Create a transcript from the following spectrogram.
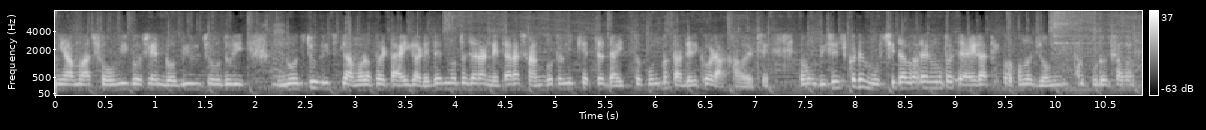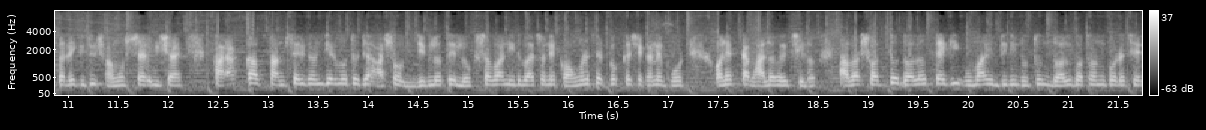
মিয়ামা সৌমিক হোসেন রবিউল চৌধুরী নজরুল ইসলাম ওরফে টাইগার এদের মতো যারা নেতারা সাংগঠনিক ক্ষেত্রে দায়িত্বপূর্ণ তাদেরকেও রাখা হয়েছে। এবং বিশেষ করে মুর্শিদাবাদের মতো জায়গাতে কখনো জঙ্গিপুর পুরসভা স্তরে কিছু সমস্যার বিষয় ফারাক্কা শামসেরগঞ্জের মতো যে আসন যেগুলোতে লোকসভা নির্বাচনে কংগ্রেসের পক্ষে সেখানে ভোট অনেকটা ভালো হয়েছিল। আবার সদ্য দলত্যাগী হুমায়ুন তিনি নতুন দল গঠন করেছেন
